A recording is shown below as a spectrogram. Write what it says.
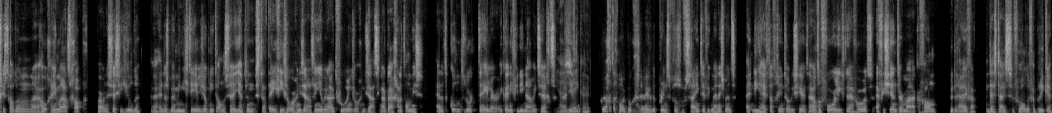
Gisteren hadden we een uh, hoogheemraadschap waar we een sessie hielden. Eh, en dat is bij ministeries ook niet anders. Je hebt een strategische organisatie en je hebt een uitvoeringsorganisatie. Nou, daar gaat het al mis. En dat komt door Taylor. Ik weet niet of je die naam iets zegt. Ja, Eh, die heeft zeker. een prachtig mooi boek geschreven, The Principles of Scientific Management. En die heeft dat geïntroduceerd. Hij had een voorliefde hè, voor het efficiënter maken van bedrijven. Destijds vooral de fabrieken.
